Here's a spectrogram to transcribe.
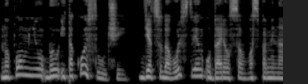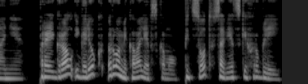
Но помню, был и такой случай. Дед с удовольствием ударился в воспоминания. Проиграл Игорек Роме Ковалевскому 500 советских рублей.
